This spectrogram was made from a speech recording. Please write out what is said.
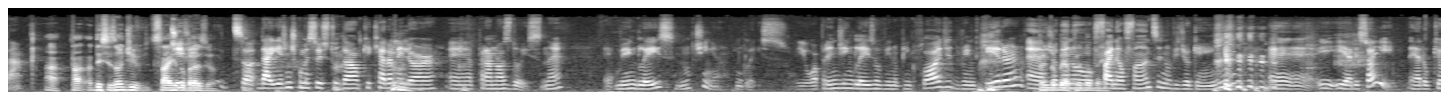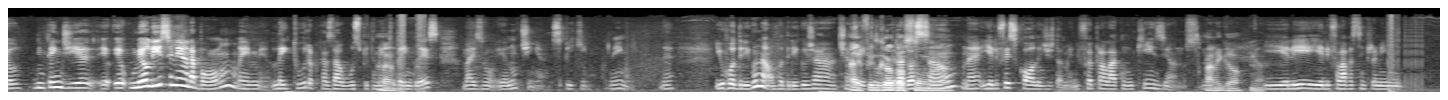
Tá? Ah, tá. A decisão de sair de, do Brasil. Só, daí a gente começou a estudar o que, que era melhor é, para nós dois, né? É, o meu inglês não tinha inglês. Eu aprendi inglês ouvindo Pink Floyd, Dream Theater, é, bem, jogando bem. Final Fantasy no videogame. é, e, e era isso aí. Era o que eu entendia. Eu- eu- o meu listening era bom, em leitura, por causa da USP também, É. tudo é inglês, mas eu não tinha speaking nenhum, né? E o Rodrigo não, o Rodrigo já tinha Ah, feito graduação, graduação, né? E ele fez college também. Ele foi pra lá com 15 anos. né? Ah, legal. E ele, ele falava assim pra mim,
